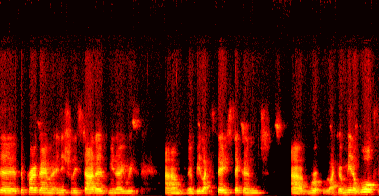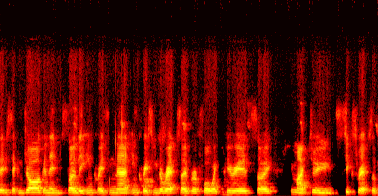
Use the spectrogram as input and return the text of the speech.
the the program initially started, you know, with um, it'd be like a thirty second, uh, like a minute walk, thirty second jog, and then slowly increasing that, increasing the reps over a four week period. So you might do six reps of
